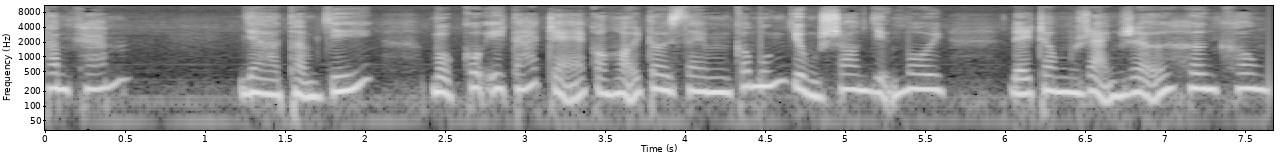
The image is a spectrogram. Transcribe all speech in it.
thăm khám. Và thậm chí, một cô y tá trẻ còn hỏi tôi xem có muốn dùng son dưỡng môi để trông rạng rỡ hơn không.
